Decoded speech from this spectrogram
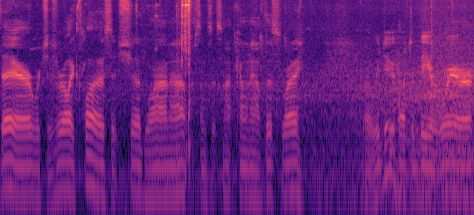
there, which is really close, it should line up since it's not coming out this way. But we do have to be aware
